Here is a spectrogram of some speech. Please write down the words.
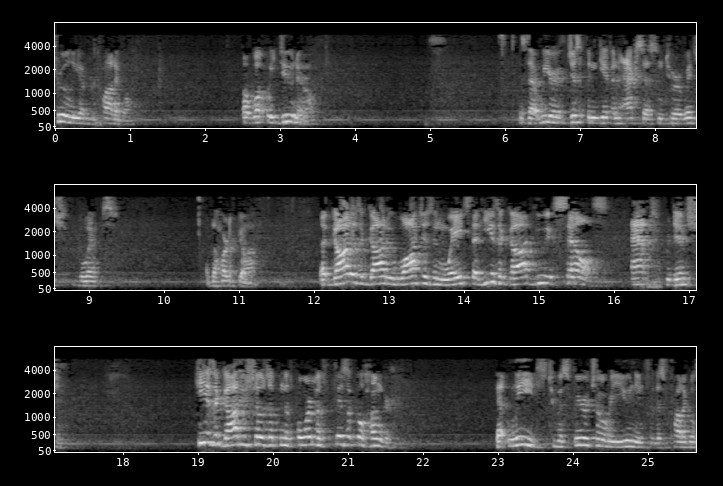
truly of the prodigal. But what we do know is that we have just been given access into a rich glimpse of the heart of God. That God is a God who watches and waits, that He is a God who excels at redemption. He is a God who shows up in the form of physical hunger that leads to a spiritual reunion for this prodigal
